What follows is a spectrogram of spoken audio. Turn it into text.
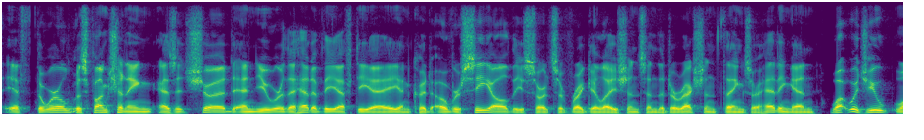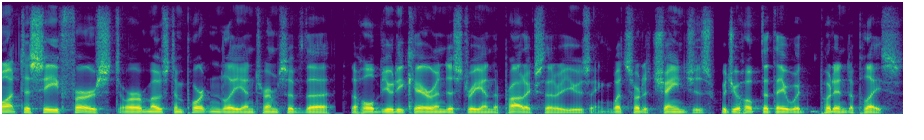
If the world was functioning as it should and you were the head of the FDA and could oversee all these sorts of regulations and the direction things are heading in, what would you want to see first or most importantly in terms of the, the whole beauty care industry and the products that are using? What sort of changes would you hope that they would put into place?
